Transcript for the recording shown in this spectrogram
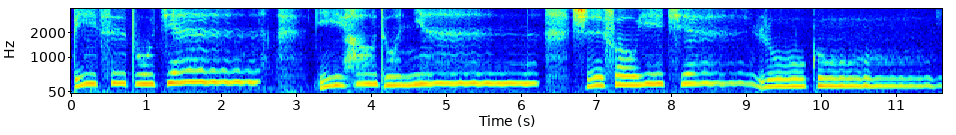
彼此不见。已好多年，是否一切如故？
